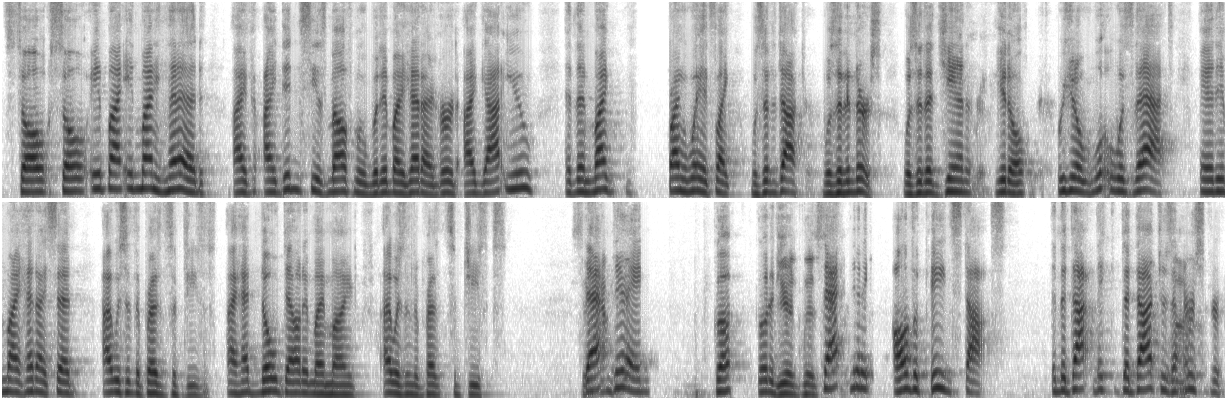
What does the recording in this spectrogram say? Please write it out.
So, so in my in my head, I I didn't see his mouth move, but in my head, I heard, "I got you," and then my right away, it's like, was it a doctor? Was it a nurse? Was it a janitor? You know, you know, what was that? And in my head, I said, I was in the presence of Jesus. I had no doubt in my mind, I was in the presence of Jesus. that day, go go to You're this- that day, all the pain stops. And the doc, the, the doctors and nurses are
